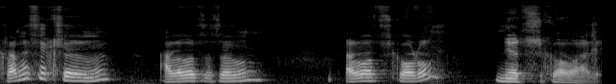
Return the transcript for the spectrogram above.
క్రమశిక్షణను అలవర్చడం అలవర్చుకోవడం నేర్చుకోవాలి.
